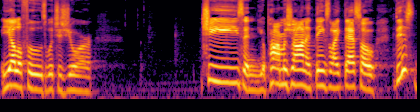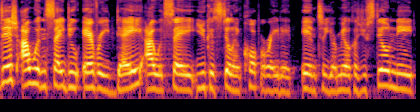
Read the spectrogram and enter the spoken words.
yellow foods, which is your cheese and your parmesan and things like that. So this dish I wouldn't say do every day. I would say you could still incorporate it into your meal because you still need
